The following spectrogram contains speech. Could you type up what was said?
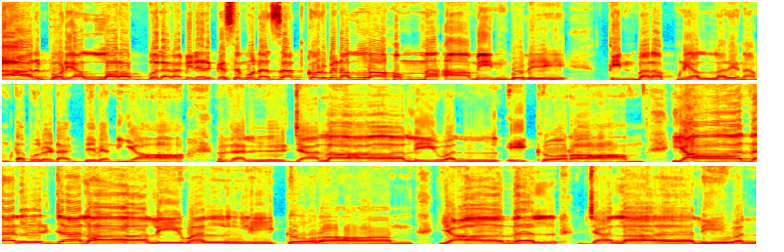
তারপরে আল্লাহ রাব্বুল আলামিনের কাছে মোনাজাত করবেন, আল্লাহুম্মা আমিন বলে তিনবার আপনি আল্লাহর নামটা বলে ডাক দেবেন, ইয়া যাল জালালি ওয়াল ইকরাম। ইয়া যাল জালালি ওয়াল ইকরাম। ইয়া যাল জালালি ওয়াল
